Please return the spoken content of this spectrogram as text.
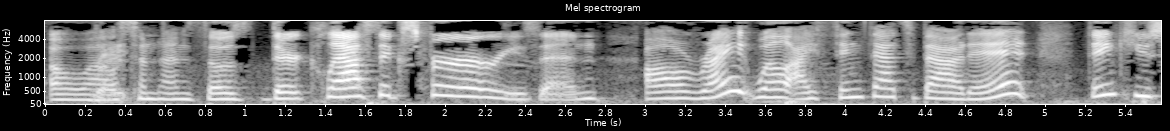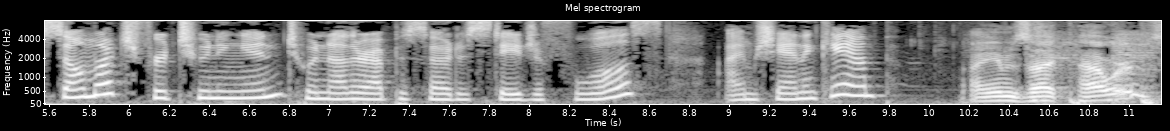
Oh well, Right. sometimes those they're classics for a reason. All right, well, I think that's about it. Thank you so much for tuning in to another episode of Stage of Fools. I'm Shannon Camp. I am Zach Powers.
